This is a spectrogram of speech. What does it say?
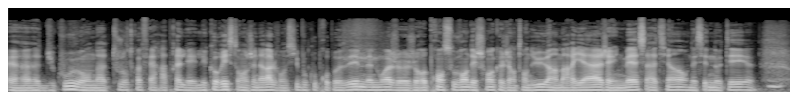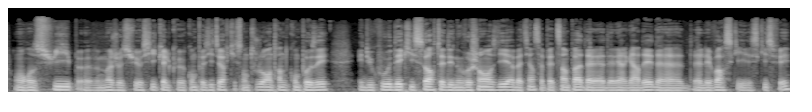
Euh, du coup, on a toujours de quoi faire. Après, les, choristes en général vont aussi beaucoup proposer. Même moi, je, reprends souvent des chants que j'ai entendus à un mariage, à une messe. Ah tiens, on essaie de noter. Mm. On suit. Euh, moi, je suis aussi quelques compositeurs qui sont toujours en train de composer. Et du coup, dès qu'ils sortent des nouveaux chants, on se dit ah bah tiens, ça peut être sympa d'aller regarder, d'aller voir ce qui, ce qui se fait.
